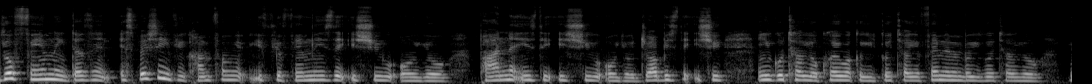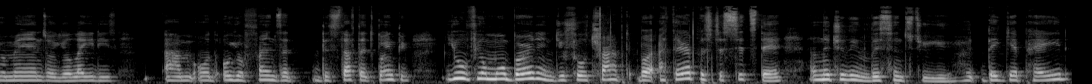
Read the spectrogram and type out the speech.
your family doesn't especially if you come from if your family is the issue or your partner is the issue or your job is the issue and you go tell your coworker you go tell your family member you go tell your your mans or your ladies um or or your friends that the stuff that's going through you'll feel more burdened you feel trapped but a therapist just sits there and literally listens to you they get paid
